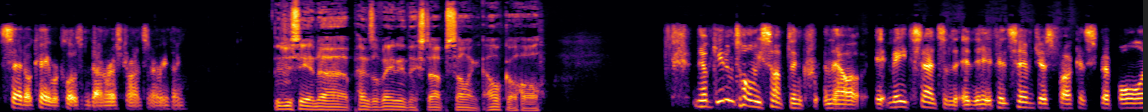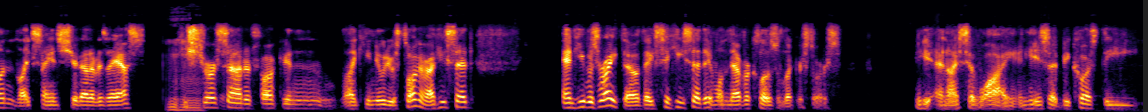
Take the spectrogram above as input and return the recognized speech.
said, "Okay, we're closing down restaurants and everything." Did you see in uh, Pennsylvania they stopped selling alcohol? Now, Gideon told me something. Now, it made sense, and, and if it's him just fucking spitballing, like saying shit out of his ass, he Mhm. sure sounded fucking like he knew what he was talking about. He said, and he was right though. They he said they will never close the liquor stores. He, and I said, why? And he said, because the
